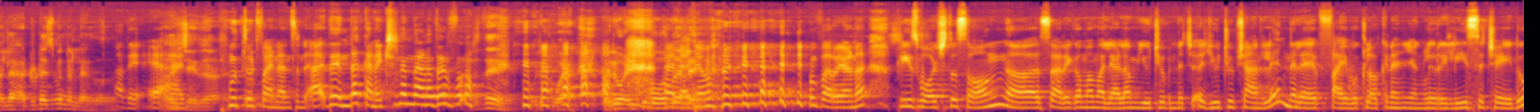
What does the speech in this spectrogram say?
അല്ല അഡ്വർടൈസ്മെന്റ് അല്ലായിരുന്നു? അതെ മുത്തൂട്ട് ഫൈനാൻസിന്റെ അത് എന്താ കണക്ഷൻ എന്താണത് ഒരു വഴിക്ക് അല്ല, ഞാൻ പറയാണ്. Please watch the song Saregama Malayalam യൂട്യൂബിന്റെ യൂട്യൂബ് ചാനലിൽ ഇന്നലെ ഫൈവ് ഒ ക്ലോക്കിന് ഞങ്ങൾ റിലീസ് ചെയ്തു.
